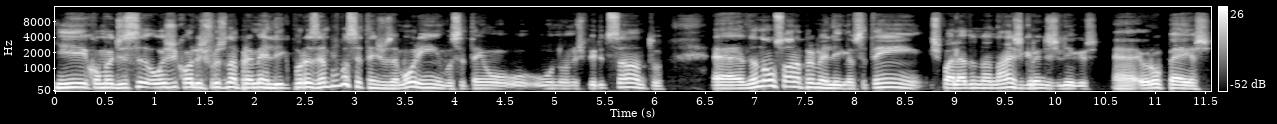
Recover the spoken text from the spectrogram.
E, como eu disse, hoje colhe os frutos na Premier League, por exemplo, você tem José Mourinho, você tem o, o, o Nuno Espírito Santo, é, não só na Premier League, né, você tem espalhado na, nas grandes ligas é, europeias.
